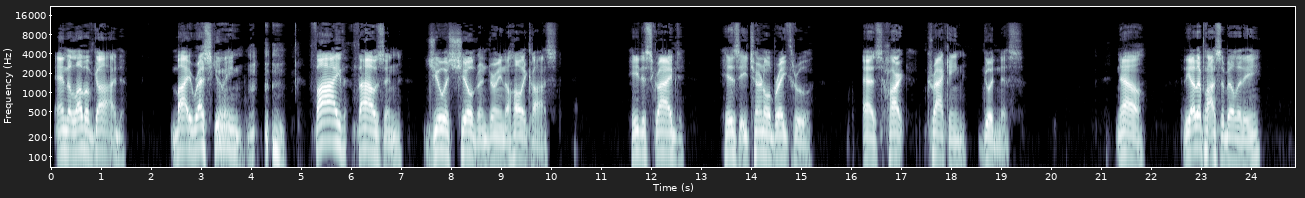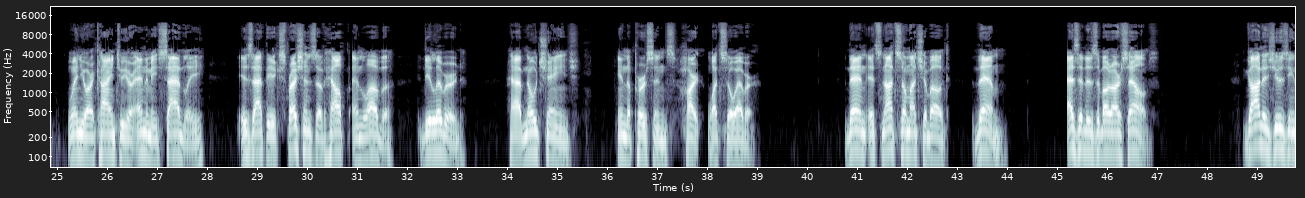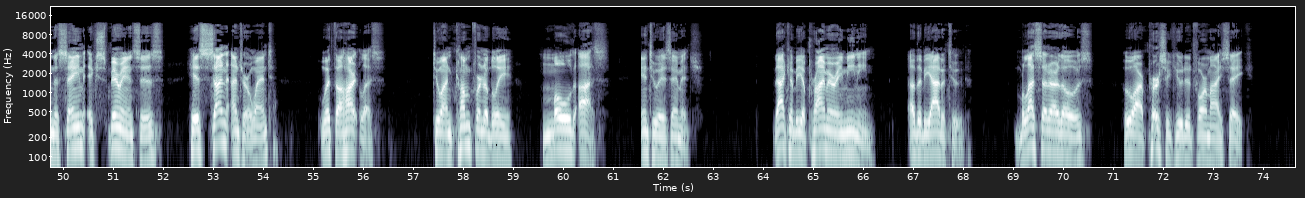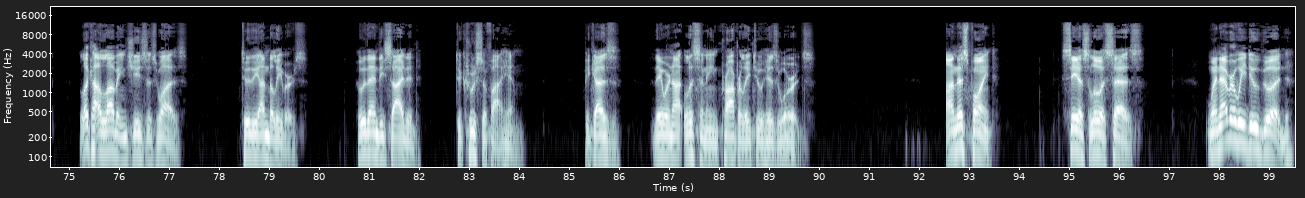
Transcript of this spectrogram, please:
and the love of God by rescuing 5,000 Jewish children during the Holocaust, he described his eternal breakthrough as heart cracking goodness. Now, the other possibility, when you are kind to your enemy, sadly, is that the expressions of help and love delivered have no change in the person's heart whatsoever. Then it's not so much about them as it is about ourselves. God is using the same experiences his son underwent with the heartless to uncomfortably mold us into his image. That could be a primary meaning of the Beatitude. Blessed are those who are persecuted for my sake. Look how loving Jesus was to the unbelievers, who then decided to crucify him because they were not listening properly to his words. On this point, C.S. Lewis says, Whenever we do good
